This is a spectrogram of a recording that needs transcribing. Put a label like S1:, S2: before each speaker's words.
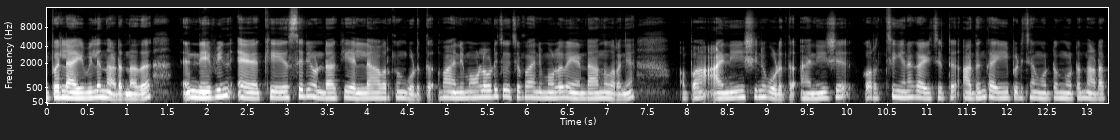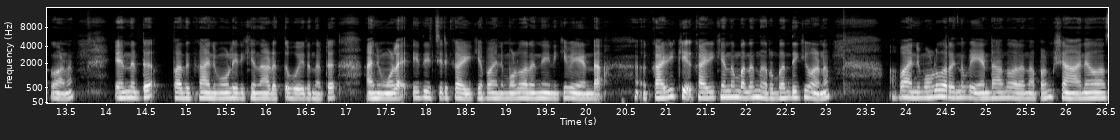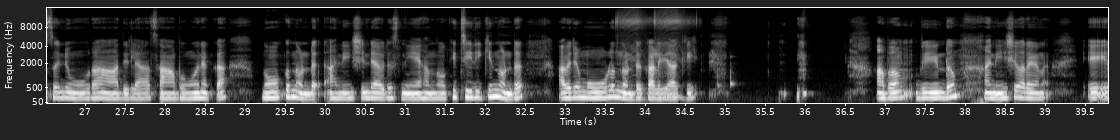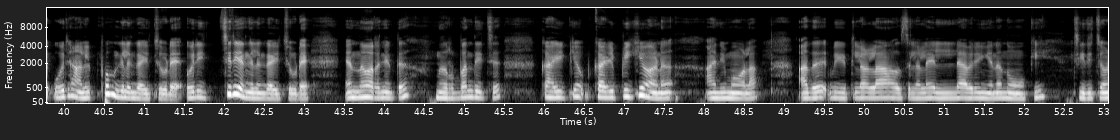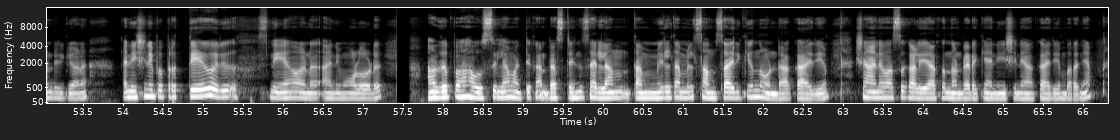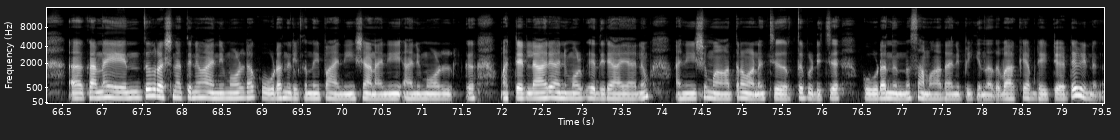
S1: ഇപ്പോൾ ലൈവിൽ നടന്നത് നെവിൻ കേസരി ഉണ്ടാക്കി എല്ലാവർക്കും കൊടുത്ത്. അപ്പോൾ അനിമോളോട് ചോദിച്ചപ്പോൾ അനിമോൾ വേണ്ടാന്ന് പറഞ്ഞ് അപ്പോൾ അനീഷിന് കൊടുത്ത്. അനീഷ് കുറച്ചിങ്ങനെ കഴിച്ചിട്ട് അതും കൈ പിടിച്ച് അങ്ങോട്ടും ഇങ്ങോട്ടും നടക്കുവാണ്. എന്നിട്ട് പതുക്കെ അനുമോൾ ഇരിക്കുന്ന അടുത്ത് പോയിരുന്നിട്ട് അനുമോളെ ഇത് ഇച്ചിരി കഴിക്കുക അപ്പോൾ അനുമോൾ പറയുന്നത് എനിക്ക് വേണ്ട. കഴിക്ക് കഴിക്കെന്നും പറഞ്ഞ് നിർബന്ധിക്കുവാണ്. അപ്പോൾ അനുമോൾ പറയുന്നത് വേണ്ടാന്ന് പറയുന്നത് അപ്പം ഷാനവാസ് നൂറ ആദില സാബുമോനൊക്കെ നോക്കുന്നുണ്ട്. അനീഷിന്റെ ആ ഒരു സ്നേഹം നോക്കി ചിരിക്കുന്നുണ്ട്. അവർ മൂളുന്നുണ്ട് കളിയാക്കി. അപ്പം വീണ്ടും അനീഷ് പറയാണ് ഒരല്പമെങ്കിലും കഴിച്ചൂടെ? ഒരു ഇച്ചിരിയെങ്കിലും കഴിച്ചൂടെ? എന്ന് പറഞ്ഞിട്ട് നിർബന്ധിച്ച് കഴിക്കും കഴിപ്പിക്കുവാണ് അനിമോള. അത് വീട്ടിലുള്ള ഹൗസിലുള്ള എല്ലാവരും ഇങ്ങനെ നോക്കി ചിരിച്ചുകൊണ്ടിരിക്കുകയാണ് അനീഷിന് ഇപ്പോൾ പ്രത്യേക ഒരു സ്നേഹമാണ് അനിമോളോട്. അതിപ്പോൾ ഹൗസിലെ മറ്റ് കണ്ടസ്റ്റൻസ് എല്ലാം തമ്മിൽ തമ്മിൽ സംസാരിക്കുന്നുണ്ട് ആ കാര്യം. ഷാനവാസ് കളിയാക്കുന്നുണ്ട് ഇടയ്ക്ക് അനീഷിനെ ആ കാര്യം പറഞ്ഞ്. കാരണം എന്ത് പ്രശ്നത്തിനും അനിമോളുടെ കൂടെ നിൽക്കുന്ന ഇപ്പോൾ അനീഷാണ്. അനി അനിമോൾക്ക് മറ്റെല്ലാവരും അനിമോൾക്ക് എതിരായാലും അനീഷ് മാത്രമാണ് ചേർത്ത് പിടിച്ച് കൂടെ നിന്ന് സമാധാനിപ്പിക്കുന്നത്. ബാക്കി അപ്ഡേറ്റുമായിട്ട് വീണ്ടും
